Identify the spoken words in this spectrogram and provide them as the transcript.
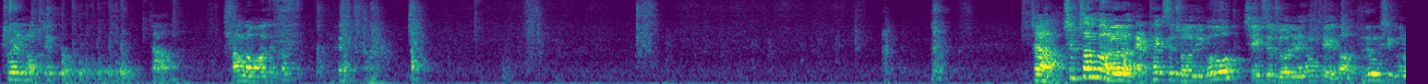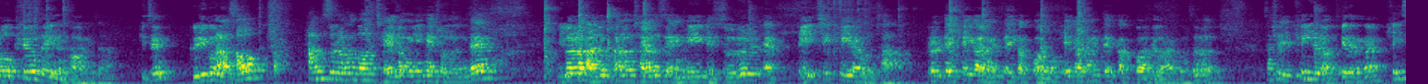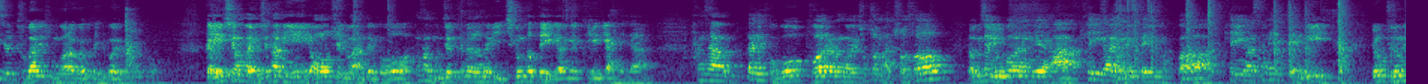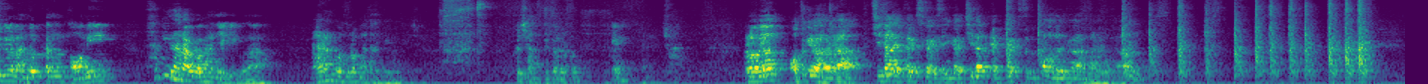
추가 질문 없지? 자 다음 넘어가도 될까? 오케이? 어. 자, 13번은 fx 주어지고 gx 주어지는 형태에서 부등식으로 표현되어 있는 상황이다. 그지? 그리고 나서 함수를 한번 재정의해 줬는데 이걸 만족하는 자연수 n개의 개수를 hk라고 놓자. 그럴 때 k가 0일 때값 구하고 k가 3일 때값 구하세요라는 것은 사실 이 k들이 어떻게 되는 거야? 케이스를 두 가지 준 거라고 여기서 읽어야 되고 그러니까 H0과 H3이 영어 없이 읽으면 안 되고 항상 문제 풀면 선생님이 지금부터 얘기하는 게 그 얘기 아니냐 항상 끝까지 보고 구하라는 거에 초점 맞춰서 여기서 요구하는 게 아 K가 0일 때의 값과 K가 3일 때의 요 부등식을 만족하는 범위 확인하라고 하는 얘기구나 라는 것으로 받아들이면 되죠 그렇지 않습니까 여러분? 오케이? 그러면 어떻게 가느냐 지단 fx가 있으니까 지단 fx부터 먼저 생각하는 걸 해보면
